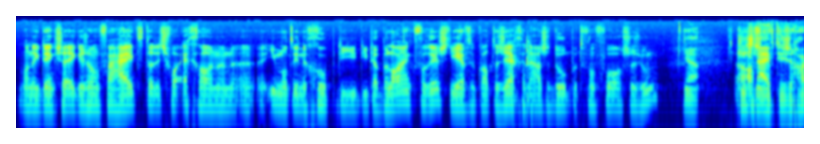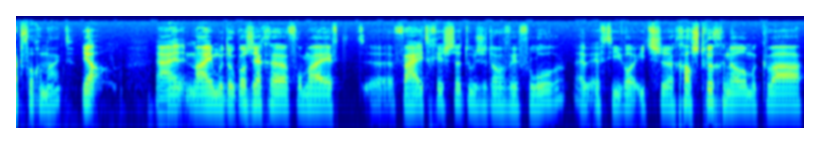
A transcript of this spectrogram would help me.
want ik denk zeker zo'n Verheid, dat is wel echt gewoon een, een- iemand in de groep die, die daar belangrijk voor is. Die heeft ook wat te zeggen na zijn doelpunt van vorig seizoen. Ja. Kiesna heeft hij zich hard voor gemaakt. Ja. ja, maar je moet ook wel zeggen, voor mij heeft eh Verheid gisteren, toen ze dan weer verloren, he- heeft hij wel iets eh, gas teruggenomen qua...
